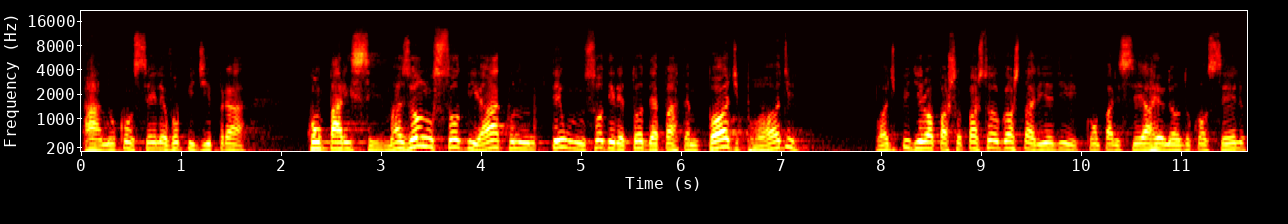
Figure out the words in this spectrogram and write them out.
Ah, no conselho eu vou pedir para comparecer. Mas eu não sou diácono, tenho, não sou diretor do departamento. Pode? Pode. Pode pedir ao pastor. Pastor, eu gostaria de comparecer à reunião do conselho,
